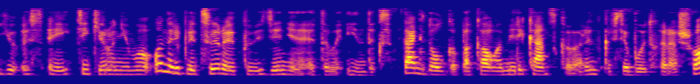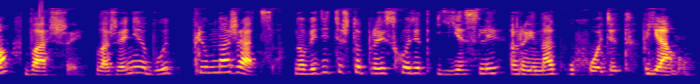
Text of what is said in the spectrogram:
USA, тикер у него, он реплицирует поведение этого индекса. Так долго, пока у американского рынка все будет хорошо, ваши вложения будут приумножаться. Но видите, что происходит, если рынок уходит в яму.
